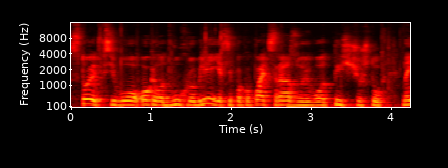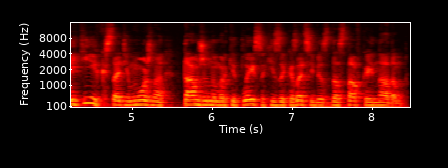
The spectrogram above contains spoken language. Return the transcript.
Стоит всего около 2 рублей, если покупать сразу его тысячу штук. Найти их, кстати, можно там же на маркетплейсах и заказать себе с доставкой на дом.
